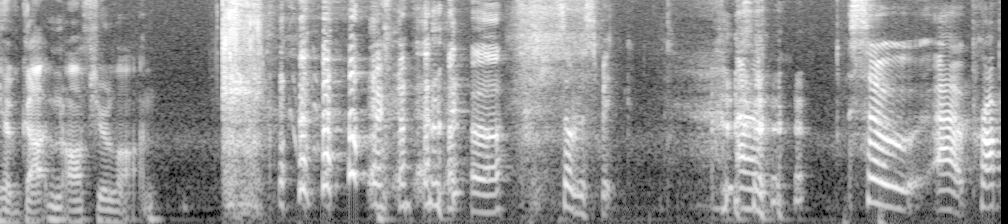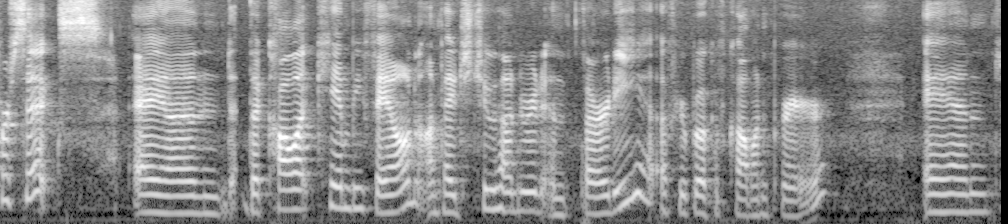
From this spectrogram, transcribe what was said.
have gotten off your lawn. so to speak. Um, so, uh, proper six. And the collect can be found on page 230 of your Book of Common Prayer. And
